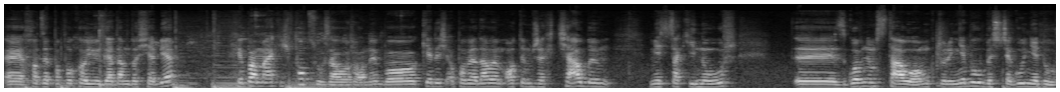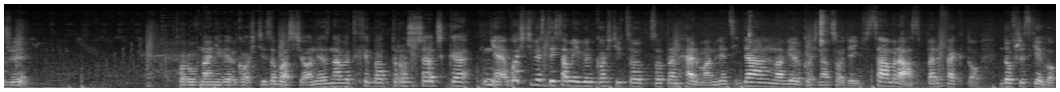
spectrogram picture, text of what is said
e, chodzę po pokoju i gadam do siebie? Chyba ma jakiś podsłuch założony, bo kiedyś opowiadałem o tym, że chciałbym mieć taki nóż e, z głownią stałą, który nie byłby szczególnie duży, porównanie wielkości. Zobaczcie, on jest nawet chyba troszeczkę. Nie, właściwie z tej samej wielkości co, co ten Herman, więc idealna wielkość na co dzień. W Sam raz, perfekto. Do wszystkiego.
